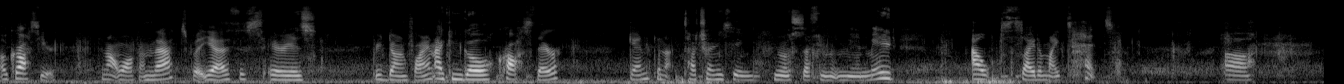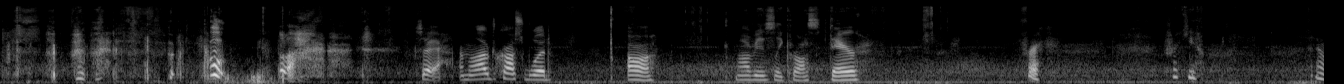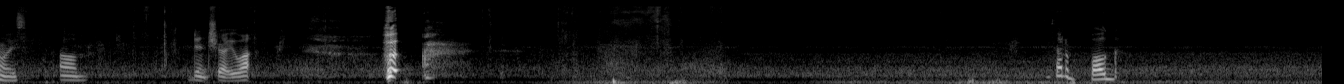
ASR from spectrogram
across here. Cannot walk on that, but yeah, this area is pretty darn fine. I can go across there. Again, cannot touch anything most definitely man-made outside of my tent. Uh, so yeah, I'm allowed to cross wood. Uh, obviously crossed there. Frick. Frick you. Anyways, um, didn't show you what. Is that a bug?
